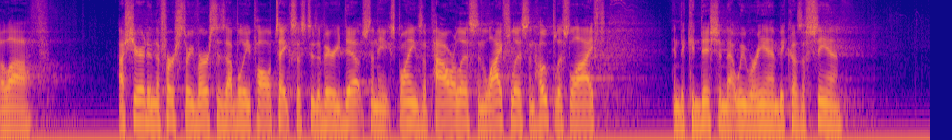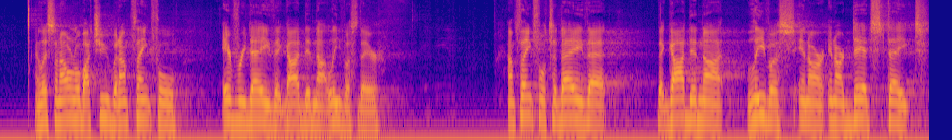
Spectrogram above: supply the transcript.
alive. I shared in the first three verses, I believe Paul takes us to the very depths and he explains the powerless and lifeless and hopeless life and the condition that we were in because of sin. And listen, I don't know about you, but I'm thankful every day that God did not leave us there. I'm thankful today that, that God did not leave us in our, in our dead state,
